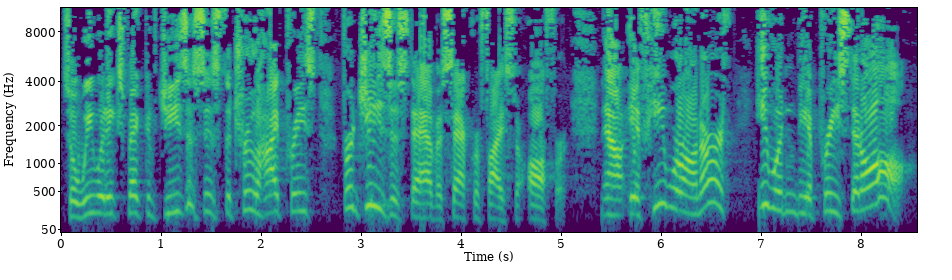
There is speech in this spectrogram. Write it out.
So we would expect if Jesus is the true high priest, for Jesus to have a sacrifice to offer. Now, if he were on earth, he wouldn't be a priest at all.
